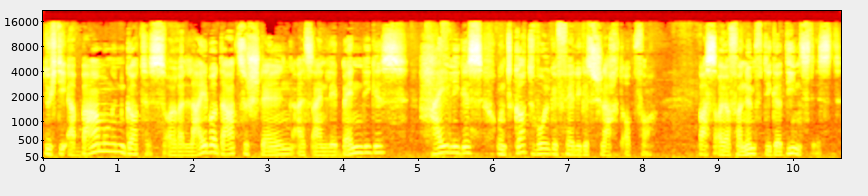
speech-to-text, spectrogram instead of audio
durch die Erbarmungen Gottes eure Leiber darzustellen als ein lebendiges, heiliges und Gott wohlgefälliges Schlachtopfer, was euer vernünftiger Dienst ist.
